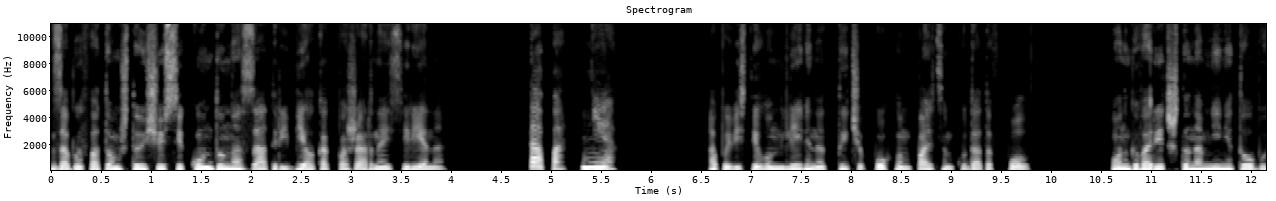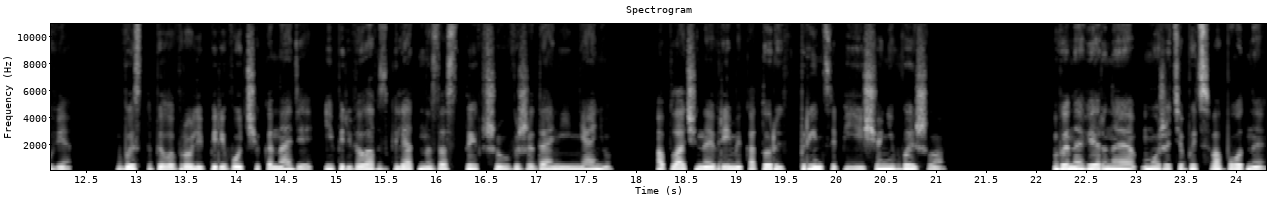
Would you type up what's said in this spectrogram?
забыв о том, что еще секунду назад ревел, как пожарная сирена. «Тапа, не!» Оповестил он Левина, тыча пухлым пальцем куда-то в пол. «Он говорит, что на мне нет обуви». Выступила в роли переводчика Надя и перевела взгляд на застывшую в ожидании няню, оплаченное время которой в принципе еще не вышло. «Вы, наверное, можете быть свободны.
